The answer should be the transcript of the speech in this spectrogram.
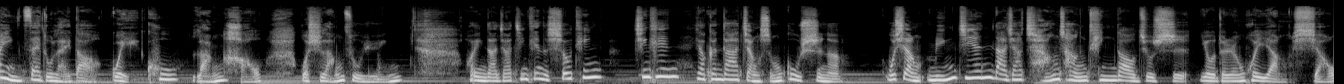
欢迎再度来到《鬼哭狼嚎》，我是郎祖云，欢迎大家今天的收听。今天要跟大家讲什么故事呢？我想民间大家常常听到，就是有的人会养小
